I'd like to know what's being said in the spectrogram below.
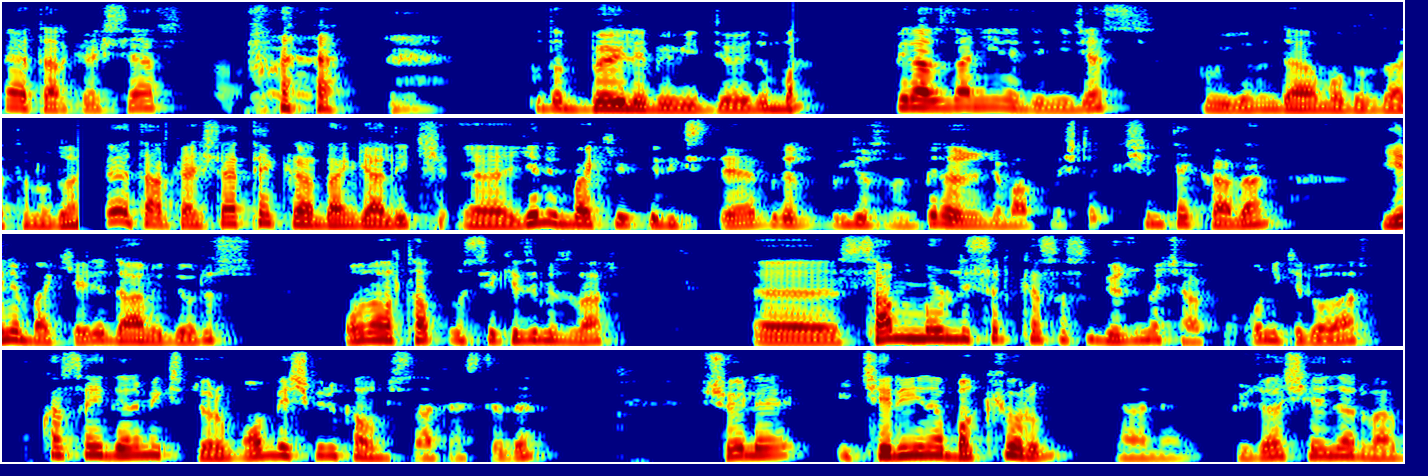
Evet arkadaşlar. Bu da böyle bir videoydu. Birazdan yine deneyeceğiz. Bu videonun devamı olur zaten o da. Evet arkadaşlar tekrardan geldik. Ee, yeni bir bakiye yükledik siteye. Biraz, biliyorsunuz biraz önce batmıştık. Şimdi tekrardan yeni bakiyeyle devam ediyoruz. 16.68'imiz var. Ee, Summer Lizard kasası gözüme çarptı. 12 dolar. Bu kasayı denemek istiyorum. 15 günü kalmış zaten sitede. Şöyle içeriğine bakıyorum. Yani güzel şeyler var.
